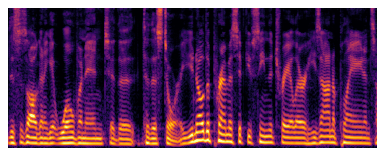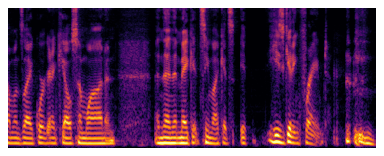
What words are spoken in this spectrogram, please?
this is all going to get woven into the to the story. You know the premise if you've seen the trailer. He's on a plane, and someone's like, "We're going to kill someone," and and then they make it seem like it's it. He's getting framed.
